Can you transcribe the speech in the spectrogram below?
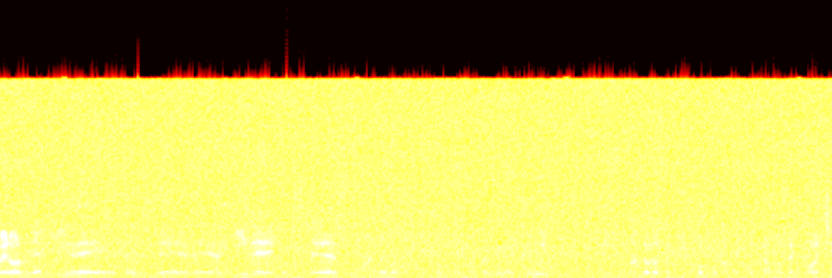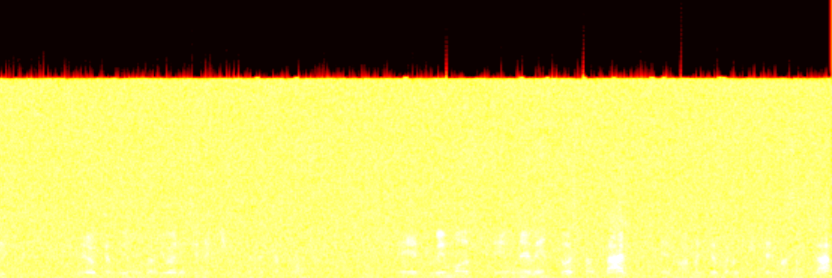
Fueron de aquí de, aquí de con ustedes, sumando los equipos que nos ayudó Chuy y sumando los equipos con los que contamos en Mochis, creo que estuvimos arriba de los 100 equipos de esta plaza. Eh, tuvimos eh, un evento estatal, que nuevamente se repite en Mazatlán,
